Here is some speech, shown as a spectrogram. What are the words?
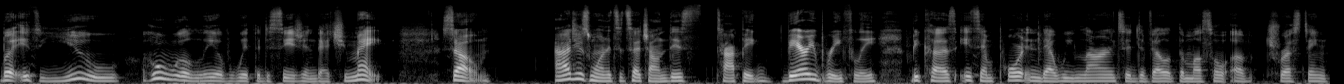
But it's you who will live with the decision that you make so I just wanted to touch on this topic very briefly because it's important that we learn to develop the muscle of trusting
